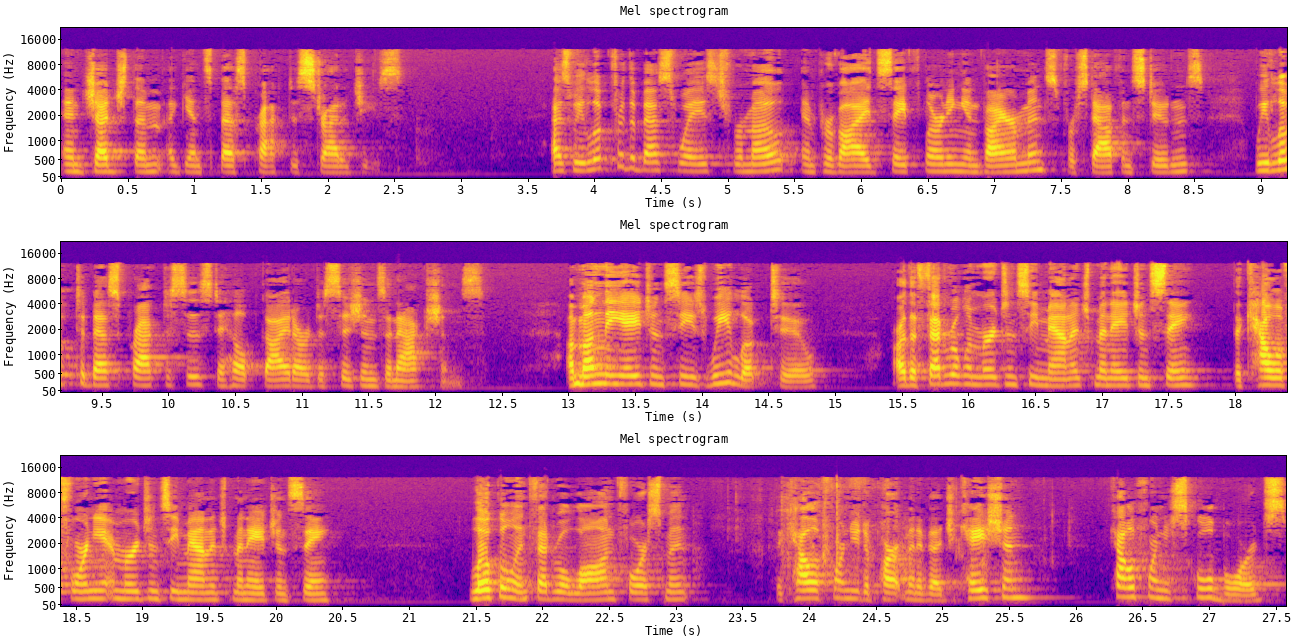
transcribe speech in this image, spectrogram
and judge them against best practice strategies. As we look for the best ways to promote and provide safe learning environments for staff and students, we look to best practices to help guide our decisions and actions. Among the agencies we look to are the Federal Emergency Management Agency, the California Emergency Management Agency, local and federal law enforcement, the California Department of Education, California school boards,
